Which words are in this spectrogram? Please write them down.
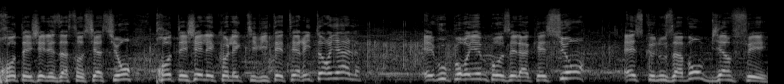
protéger les associations, protéger les collectivités territoriales. Et vous pourriez me poser la question, est-ce que nous avons bien fait?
